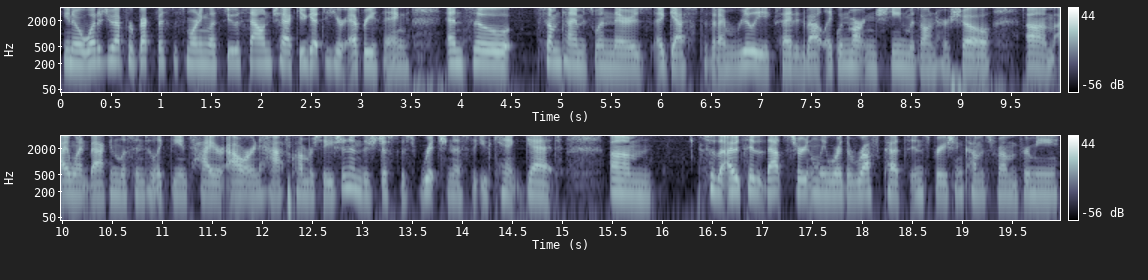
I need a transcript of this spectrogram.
you know, what did you have for breakfast this morning? Let's do the sound check. You get to hear everything. And so sometimes when there's a guest that I'm really excited about, like when Martin Sheen was on her show, um, I went back and listened to like the entire hour and a half conversation, and there's just this richness that you can't get. Um, so I would say that that's certainly where the rough cuts inspiration comes from for me.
